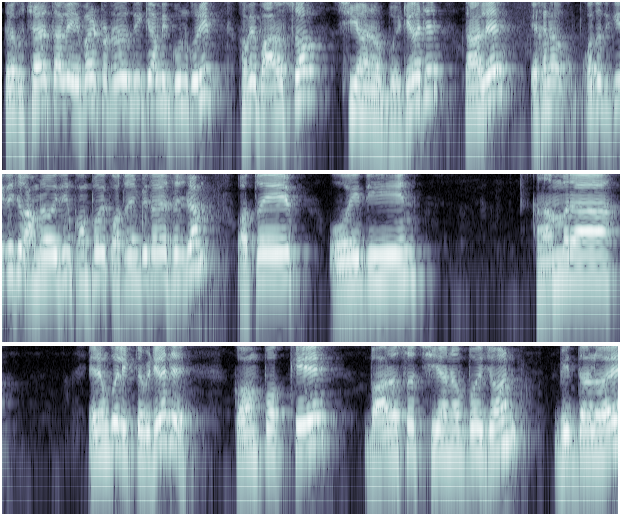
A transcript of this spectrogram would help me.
তাহলে ছয়, তাহলে এবারে টোটালের দিকে আমি গুণ করি, হবে বারোশো ছিয়ানব্বই, ঠিক আছে? তাহলে এখানে কত কী দিয়েছ? আমরা ওই দিন কমপক্ষে কতজন বিদ্যালয়ে এসেছিলাম? অতএব ওই দিন আমরা এরকম করে লিখতে হবে, ঠিক আছে? কমপক্ষে বারোশো ছিয়ানব্বই জন বিদ্যালয়ে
